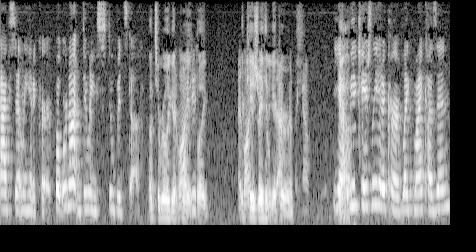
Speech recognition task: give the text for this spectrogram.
accidentally hit a curb, but we're not doing stupid stuff. that's a really good As long as point you- like As long Occasionally as they hitting a fast, curb. doesn't count. Yeah, Yeah. we occasionally hit a curve. Like my cousin,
